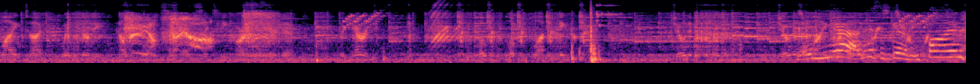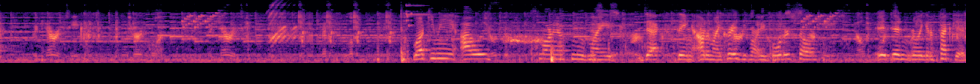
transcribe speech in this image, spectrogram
flying type, with 30, health points, and 60 cards in your deck. The character. Look, look, fly, ink. Jonah. Jonah's So flying yeah, level this is gonna be fun. two. The Caratina, turn 1. The Caratina. Look, Lucky me, I was smart enough to move my deck thing out of my crazy party folder, so it didn't really get affected.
